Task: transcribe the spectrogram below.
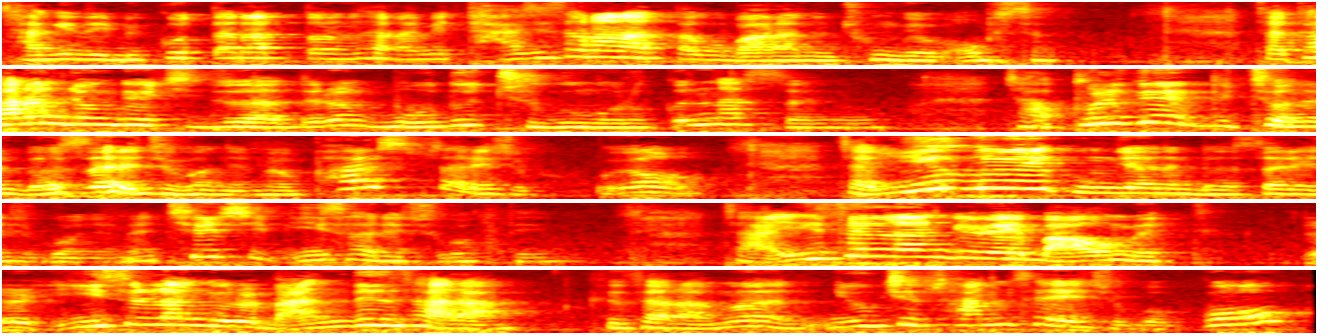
자기들이 믿고 따랐던 사람이 다시 살아났다고 말하는 종교가 없어요. 자, 다른 종교의 지도자들은 모두 죽음으로 끝났어요. 자, 불교의 부처는 몇 살에 죽었냐면 80살에 죽었고요. 자, 유교의 공자는 몇 살에 죽었냐면 72살에 죽었대요. 자, 이슬람교의 마호메트를 이슬람교를 만든 사람, 그 사람은 63세에 죽었고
